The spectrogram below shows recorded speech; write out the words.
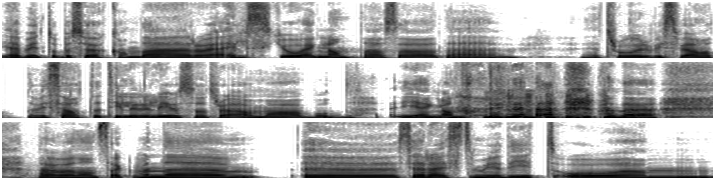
jeg begynte å besøke han der, og jeg elsker jo England. Det, er altså, det, jeg tror hvis, vi har hatt, hvis jeg har hatt et tidligere liv, så tror jeg jeg må ha bodd i England. Men det er jo en annen sak. Men uh, Så jeg reiste mye dit, og um,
